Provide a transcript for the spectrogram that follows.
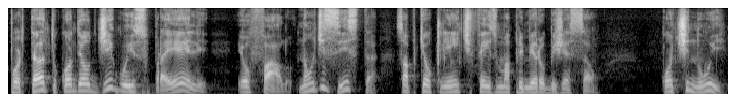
Portanto, quando eu digo isso para ele, eu falo: não desista só porque o cliente fez uma primeira objeção. Continue.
